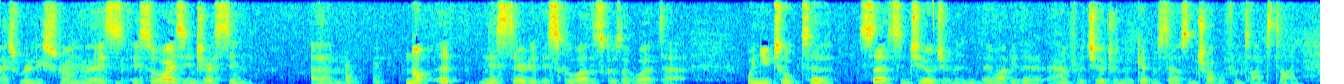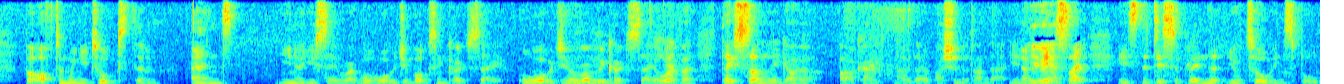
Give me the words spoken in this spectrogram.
that's really strong there. It's it's always interesting, um, not at necessarily at this school, other schools I've worked at, when you talk to certain children, and there might be a handful of children that get themselves in trouble from time to time, but often when you talk to them and you know you say right, well, what would your boxing coach say, or what would your rugby Mhm. coach say, or Yeah. whatever, they suddenly go, oh, okay, no, though, I shouldn't have done that. You know, Yeah. it's like it's the discipline that you're taught in sport.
